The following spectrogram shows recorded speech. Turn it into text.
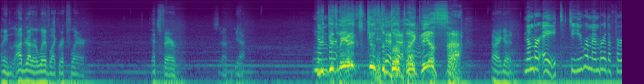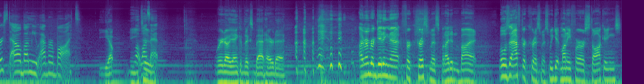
I mean, I'd rather live like Ric Flair. That's fair. So yeah. Number me an excuse to talk like this. All right, good. number eight: Do you remember the first album you ever bought? Yep. Me what too. was it? Weird Al Yankovic's Bad Hair Day. I remember getting that for Christmas, but I didn't buy it. What was after Christmas? We get money for our stockings.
